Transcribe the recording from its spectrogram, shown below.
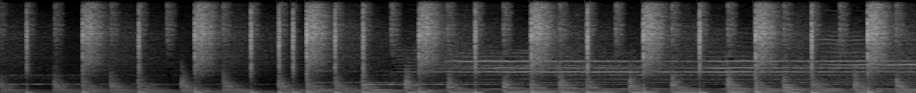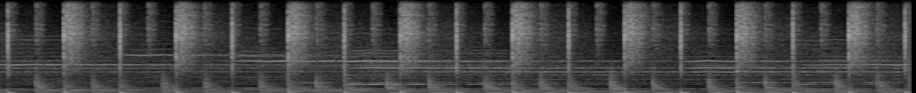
Bye.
